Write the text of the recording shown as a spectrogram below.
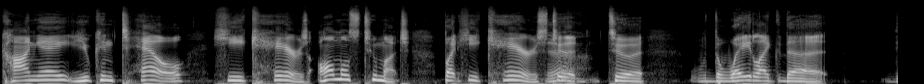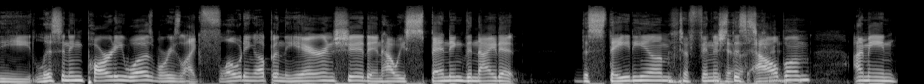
Kanye, you can tell he cares almost too much, but he cares Yeah. to to the way like the the listening party was where he's like floating up in the air and shit and how he's spending the night at the stadium to finish Yeah, this album. I mean,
